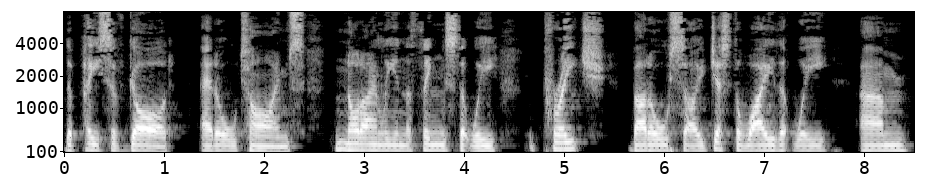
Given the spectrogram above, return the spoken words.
the peace of God at all times, not only in the things that we preach, but also just the way that we, um,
